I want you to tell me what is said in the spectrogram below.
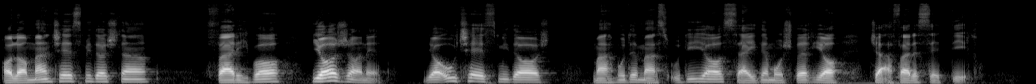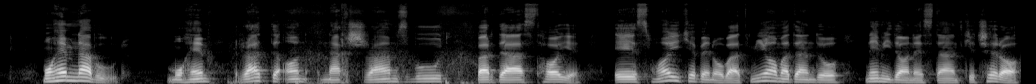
حالا من چه اسمی داشتم؟ فریبا یا ژانت؟ یا او چه اسمی داشت؟ محمود مسعودی یا سعید مشفق یا جعفر صدیق؟ مهم نبود. مهم رد آن نقش رمز بود بر دستهای. اسمهایی که به نوبت می آمدند و نمی‌دانستند که چرا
